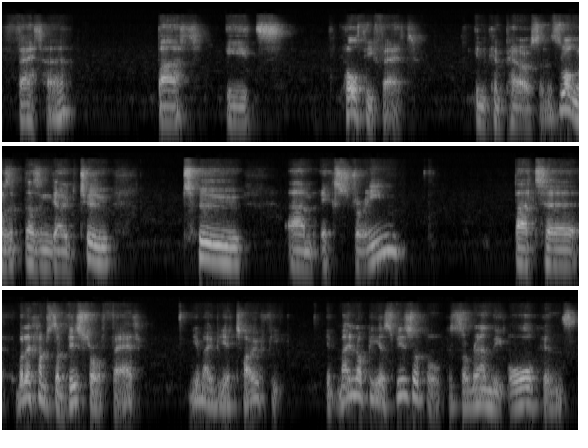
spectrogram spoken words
fatter, but it's healthy fat in comparison, as long as it doesn't go too too um, extreme. But uh, when it comes to visceral fat, you may be a TOFI. It may not be as visible because it's around the organs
